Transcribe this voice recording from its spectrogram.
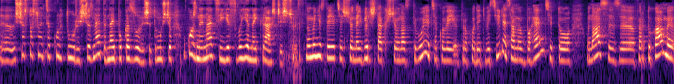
Е, що стосується культури, що знаєте, найпоказовіше, тому що у кожної нації є своє найкраще щось. Ну мені здається, що найбільш так, що у нас дивується, коли проходить весілля саме в Богемці, то у нас з фартухами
